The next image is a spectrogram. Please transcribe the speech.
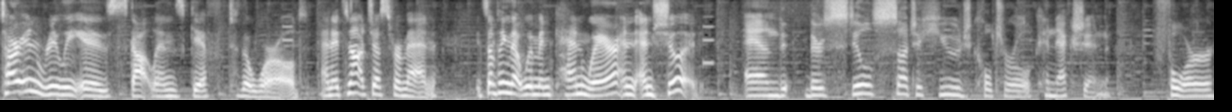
Tartan really is Scotland's gift to the world. And it's not just for men, it's something that women can wear and, and should. And there's still such a huge cultural connection for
